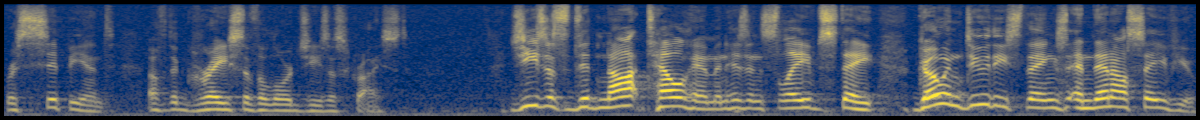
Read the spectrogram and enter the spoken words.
recipient of the grace of the Lord Jesus Christ. Jesus did not tell him in his enslaved state, Go and do these things, and then I'll save you.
